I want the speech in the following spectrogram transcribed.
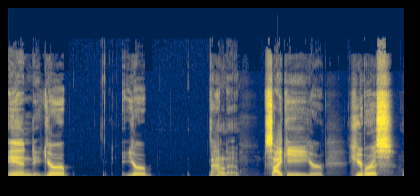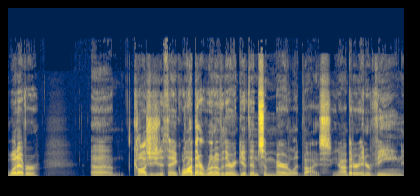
and you're you're I don't know psyche, your hubris, whatever, uh, causes you to think, well, I better run over there and give them some marital advice. You know, I better intervene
